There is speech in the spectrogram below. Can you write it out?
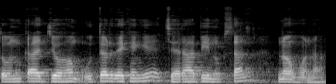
तो उनका जो हम उत्तर देखेंगे जरा भी नुकसान न होना।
